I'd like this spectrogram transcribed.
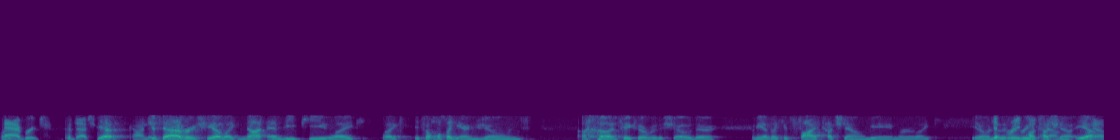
like, average pedestrian, yeah, kind of just average, yeah, like not MVP, like like it's almost like Aaron Jones uh, takes over the show there when he has like his five touchdown game or like you know another yeah, three, three touchdown, yeah. yeah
